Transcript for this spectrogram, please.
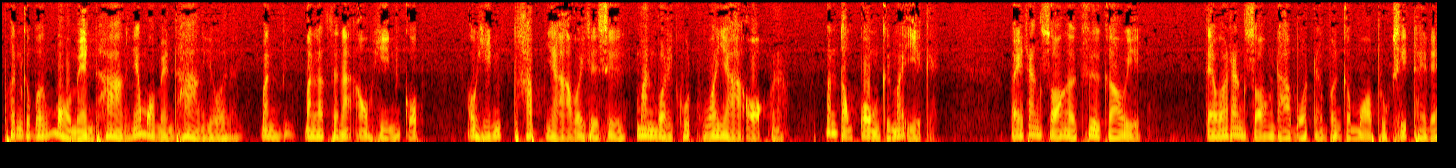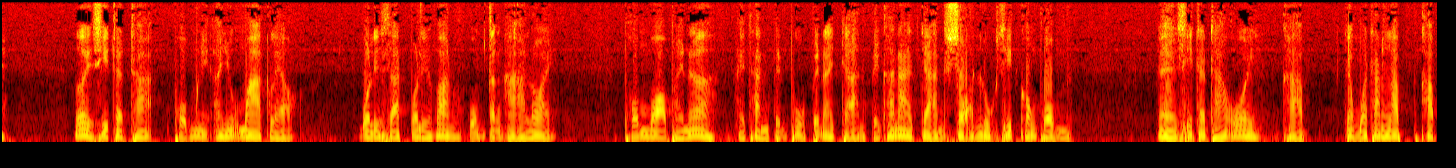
เพิ่นก็เบิ้งโมเมนทางยังโมเมนทางอยู่มันมันลักษณะเอาหินกบ เอาหินทับหญ้าไว้ซื่อมันบริคุดหัวหญ้าออกนะมันต้องปงขึ้นมาอีก ไปทั้งสองก็คือเกาอีก แต่ว่าทั้งสองดาบทเนี่ยเพิ่นก็มอบลูกศิษย์ให้เด้เอ้ยศิทธะผมนี่อายุมากแล้ว บริษัทบริวารของผมตั้งหาลอย ผมมอบให้เนอะให้ท่านเป็นผู้เป็นอาจารย์ เป็นข้าราชการสอนลูกศิษย์ของผมเออศิทธะโอ้ยครับจังว่ท่านรับครับ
